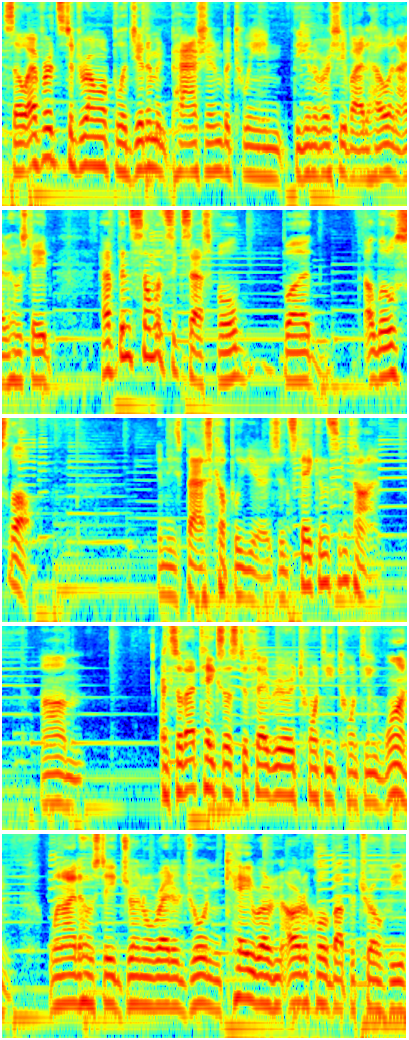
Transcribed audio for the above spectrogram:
So, efforts to drum up legitimate passion between the University of Idaho and Idaho State have been somewhat successful, but a little slow in these past couple years. It's taken some time. Um, and so that takes us to February 2021, when Idaho State Journal writer Jordan Kay wrote an article about the trophy,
